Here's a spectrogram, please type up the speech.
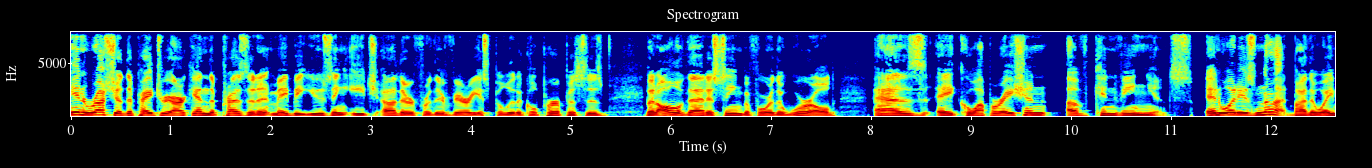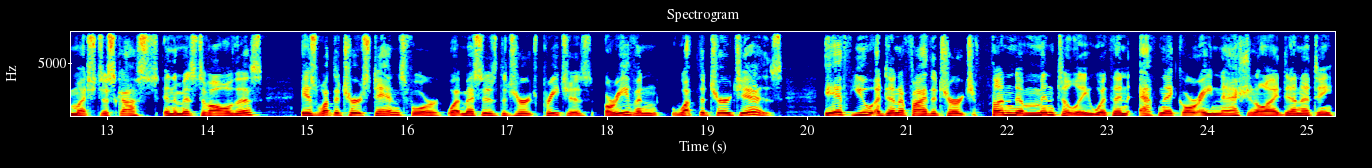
In Russia, the patriarch and the president may be using each other for their various political purposes, but all of that is seen before the world as a cooperation of convenience. And what is not, by the way, much discussed in the midst of all of this is what the church stands for, what message the church preaches, or even what the church is. if you identify the church fundamentally with an ethnic or a national identity,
